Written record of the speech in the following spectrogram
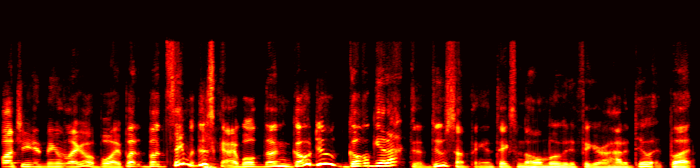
watching it being like, oh boy. But but same with this guy. Well, then go do go get active, do something. And it takes him the whole movie to figure out how to do it. But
